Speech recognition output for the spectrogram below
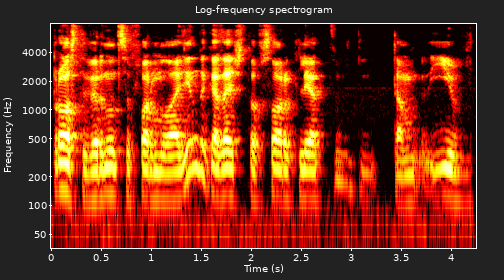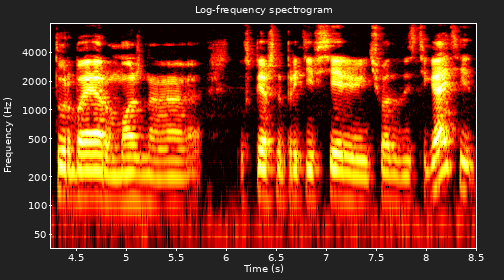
просто вернуться в Формулу-1, доказать, что в 40 лет там и в турбоэру можно успешно прийти в серию и чего-то достигать. И,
